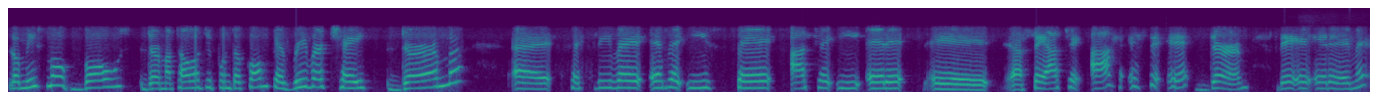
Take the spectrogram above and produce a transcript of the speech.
lo mismo bowsdermatology.com que River Chase Derm. Eh, se escribe R-I-C-H-I-R eh, C-H-A-S-E Derm D-E-R-M,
